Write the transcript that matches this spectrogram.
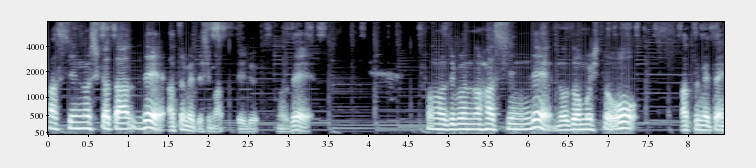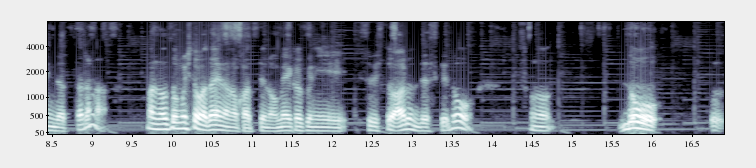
発信の仕方で集めてしまっているので、その自分の発信で望む人を集めたいんだったら、まあ、望む人が誰なのかっていうのを明確にする必要はあるんですけど、その、どう、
